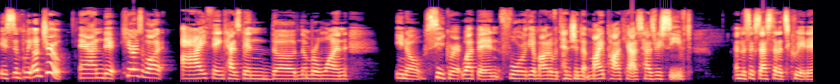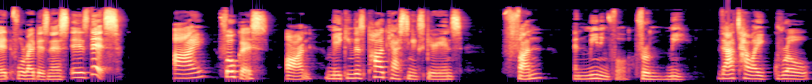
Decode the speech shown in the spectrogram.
is simply untrue. And here's what I think has been the number one, you know, secret weapon for the amount of attention that my podcast has received and the success that it's created for my business is this. I focus on making this podcasting experience fun and meaningful for me. That's how I grow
